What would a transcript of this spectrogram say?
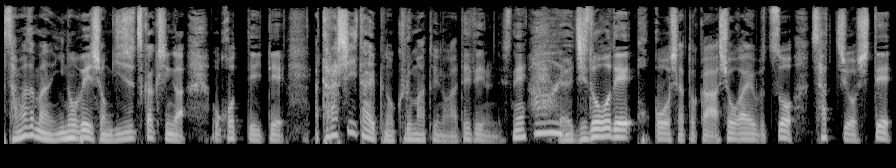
さまざまなイノベーション技術革新が起こっていて新しいタイプの車というのが出ているんですね、はい、自動で歩行者とか障害物を察知をして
